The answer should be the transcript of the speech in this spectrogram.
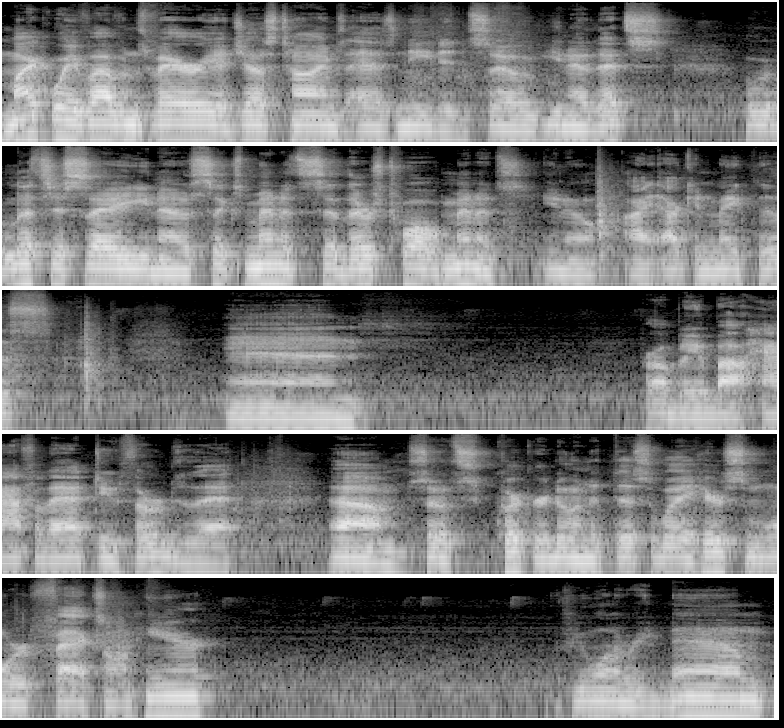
microwave ovens vary adjust times as needed. So you know that's let's just say you know six minutes so there's 12 minutes you know I, I can make this. And probably about half of that two-thirds of that. Um, so it's quicker doing it this way. Here's some more facts on here. If you want to read them.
